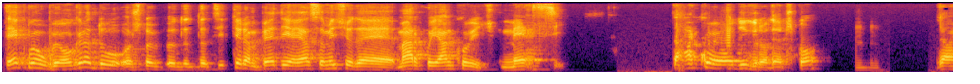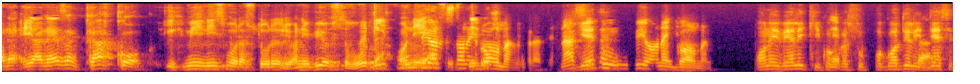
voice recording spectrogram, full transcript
Tekma u Beogradu, što, da, da citiram Pedija, ja sam mislio da je Marko Janković Messi. Tako je odigrao, dečko. Mhm. Ja ne, ja ne znam kako ih mi nismo rasturili. On je bio svuda. On je onaj golman, brate. Nas Jedan... je tu bio onaj golman onaj veliki koga su pogodili da. 10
